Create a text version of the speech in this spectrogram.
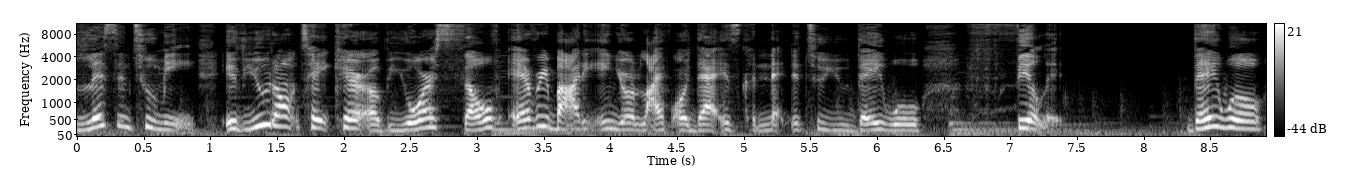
Listen to me. If you don't take care of yourself, everybody in your life or that is connected to you, they will feel it. They will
